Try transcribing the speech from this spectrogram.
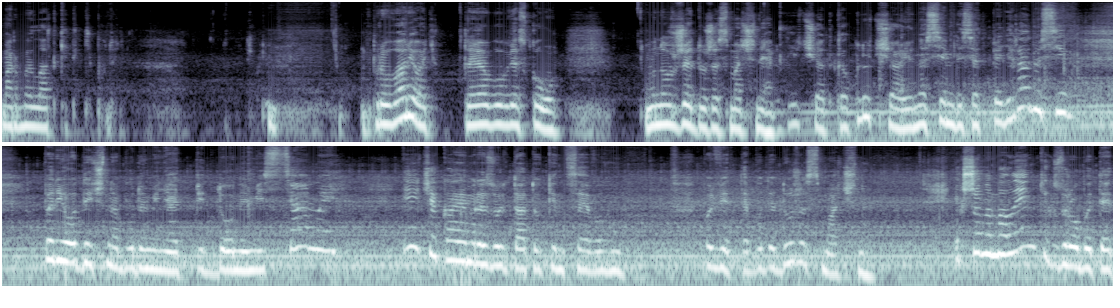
мармеладки такі будуть. Проварювати треба обов'язково. Воно вже дуже смачне. Дівчатка, включаю на 75 градусів. Періодично буду міняти піддони місцями і чекаємо результату кінцевого. Повірте, буде дуже смачно. Якщо ви маленьких зробите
